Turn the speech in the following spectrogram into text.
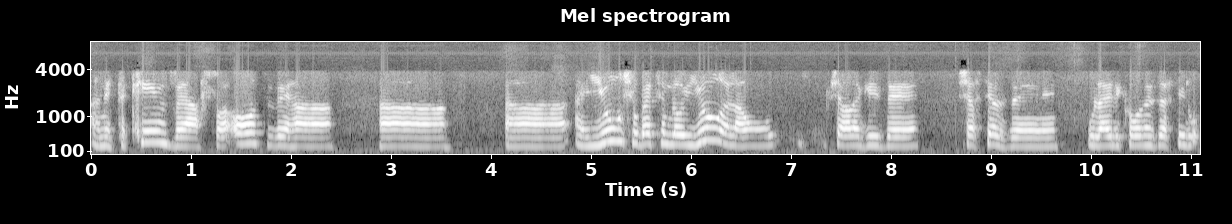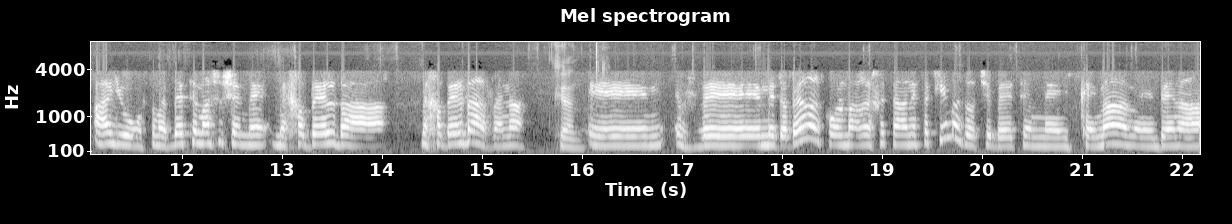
הנתקים וההפרעות וה... האיור שהוא בעצם לא איור, אלא הוא, אפשר להגיד, חשבתי על זה, אולי לקרוא לזה אפילו איור, זאת אומרת בעצם משהו שמחבל ב, מחבל בהבנה. כן. אה, ומדבר על כל מערכת הנתקים הזאת שבעצם אה, התקיימה אה, בין, ה,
